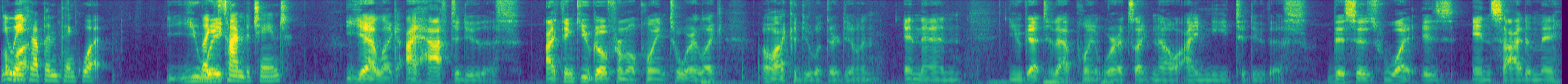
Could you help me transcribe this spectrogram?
You wake lot- up and think what? You Like wake it's time to change? yeah, like I have to do this. I think you go from a point to where like, oh, I could do what they're doing, and then you get to that point where it's like, no, I need to do this. This is what is inside of me.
